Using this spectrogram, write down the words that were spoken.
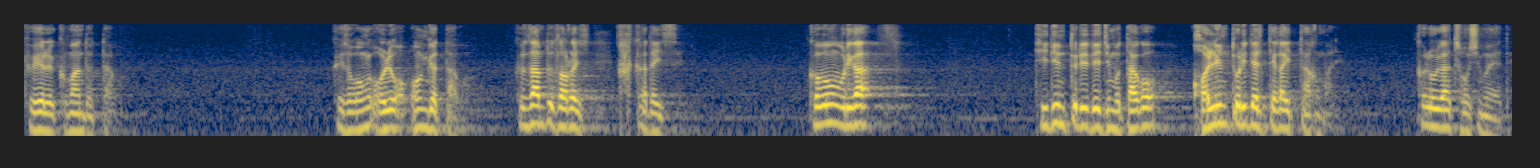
교회를 그만뒀다고 그래서 옮겼다고 그런 사람도 더러 있어요. 가까다 있어요. 그거 보면 우리가 디딤돌이 되지 못하고 걸림돌이 될 때가 있다고 말이에요. 그걸 우리가 조심해야 돼.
